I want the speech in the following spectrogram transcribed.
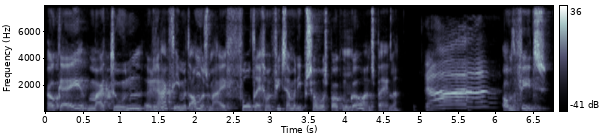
Oké, maar toen raakte iemand anders mij vol tegen mijn fiets aan. Maar die persoon was Pokémon Go aan het spelen. Ja. Op de fiets.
